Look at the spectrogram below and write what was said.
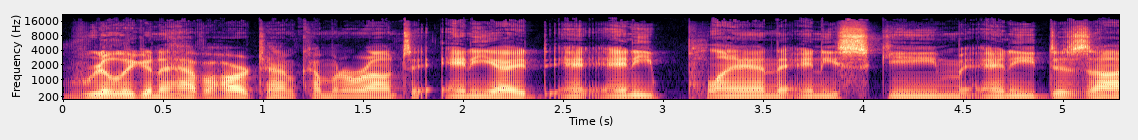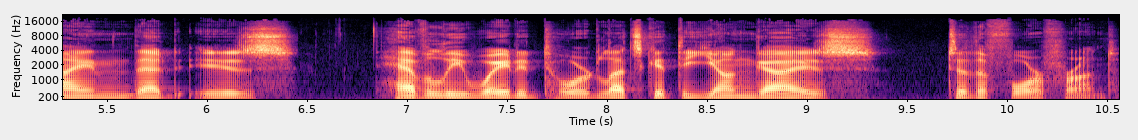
really going to have a hard time coming around to any any plan, any scheme, any design that is heavily weighted toward let's get the young guys to the forefront.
